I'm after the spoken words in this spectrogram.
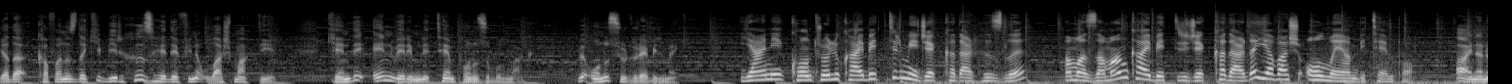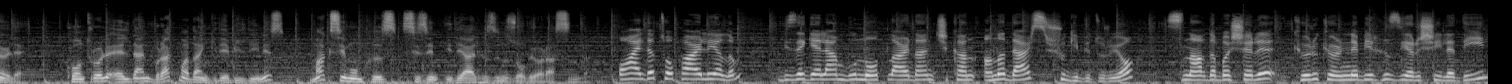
ya da kafanızdaki bir hız hedefine ulaşmak değil. Kendi en verimli temponuzu bulmak ve onu sürdürebilmek. Yani kontrolü kaybettirmeyecek kadar hızlı ama zaman kaybettirecek kadar da yavaş olmayan bir tempo. Aynen öyle. Kontrolü elden bırakmadan gidebildiğiniz maksimum hız sizin ideal hızınız oluyor aslında. O halde toparlayalım. Bize gelen bu notlardan çıkan ana ders şu gibi duruyor. Sınavda başarı körü körüne bir hız yarışıyla değil,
